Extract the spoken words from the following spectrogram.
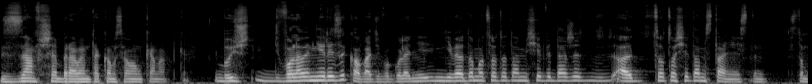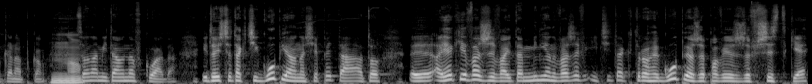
zawsze brałem taką samą kanapkę. Bo już wolałem nie ryzykować w ogóle. Nie, nie wiadomo, co to tam się wydarzy, a co to się tam stanie z, tym, z tą kanapką. No. Co ona mi tam nawkłada. I to jeszcze tak ci głupio ona się pyta, a to y, a jakie warzywa? I tam milion warzyw i ci tak trochę głupio, że powiesz, że wszystkie,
